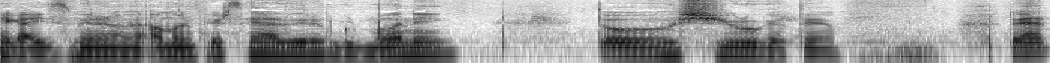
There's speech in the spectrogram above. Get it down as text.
हे गाइस मेरा नाम है अमन, फिर से हाजिर हूँ। गुड मॉर्निंग तो शुरू करते हैं। तो यार,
